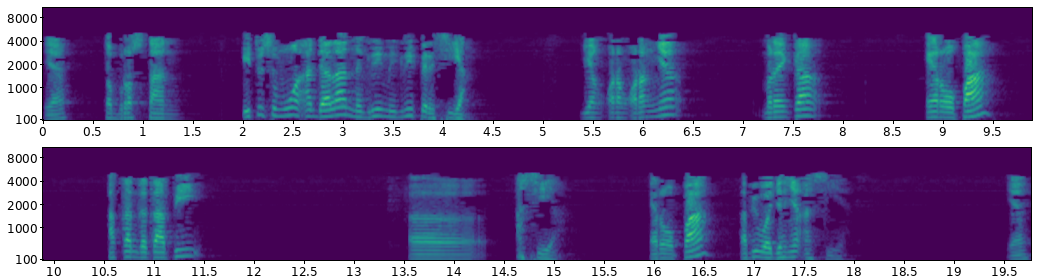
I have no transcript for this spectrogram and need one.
ya, Tobrostan, itu semua adalah negeri-negeri Persia yang orang-orangnya mereka Eropa akan tetapi uh, Asia. Eropa tapi wajahnya Asia. Ya,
